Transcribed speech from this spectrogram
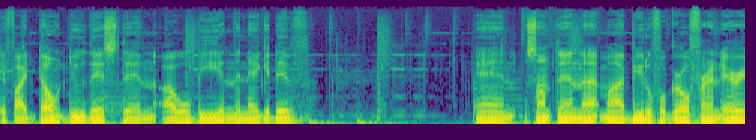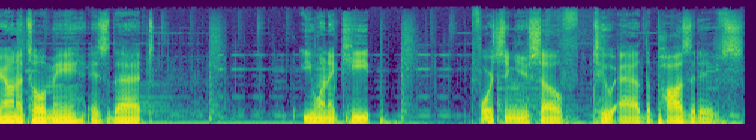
if I don't do this, then I will be in the negative. And something that my beautiful girlfriend Ariana told me is that you want to keep forcing yourself to add the positives.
